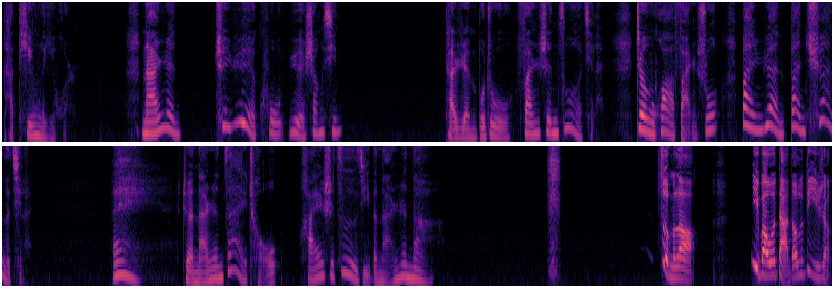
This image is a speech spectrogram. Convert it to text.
他听了一会儿，男人却越哭越伤心。他忍不住翻身坐起来，正话反说，半怨半劝了起来。哎，这男人再丑，还是自己的男人呐！怎么了？你把我打到了地上，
